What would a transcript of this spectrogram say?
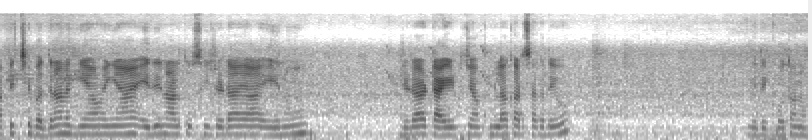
ਆ ਪਿੱਛੇ ਬੱਦਰਾਂ ਲੱਗੀਆਂ ਹੋਈਆਂ, ਇਹਦੇ ਨਾਲ ਤੁਸੀਂ ਜਿਹੜਾ ਆ ਇਹਨੂੰ ਜਿਹੜਾ ਟਾਈਟ ਜਾਂ ਖੁੱਲਾ ਕਰ ਸਕਦੇ ਹੋ। ਇਹ ਦੇਖੋ, ਤੁਹਾਨੂੰ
